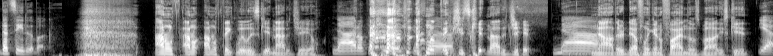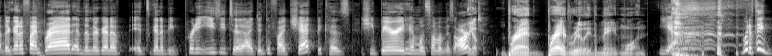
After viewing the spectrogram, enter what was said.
that's the end of the book. I don't, I don't, I don't think Lily's getting out of jail. No, I don't think she is. I don't uh, think she's getting out of jail. Nah. nah, they're definitely gonna find those bodies, kid. Yeah, they're gonna find Brad, and then they're gonna. It's gonna be pretty easy to identify Chet because she buried him with some of his art. Yep. Brad, Brad, really the main one. Yeah. what if they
